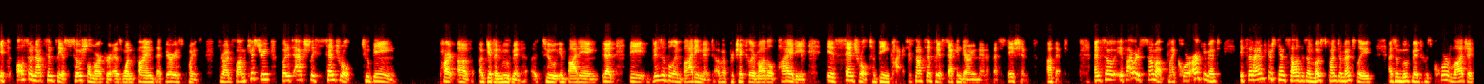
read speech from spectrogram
It's also not simply a social marker as one finds at various points throughout Islamic history, but it's actually central to being part of a given movement uh, to embodying that the visible embodiment of a particular model of piety is central to being pious. It's not simply a secondary manifestation of it. And so, if I were to sum up my core argument, it's that I understand Salafism most fundamentally as a movement whose core logic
